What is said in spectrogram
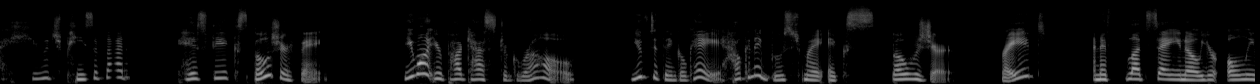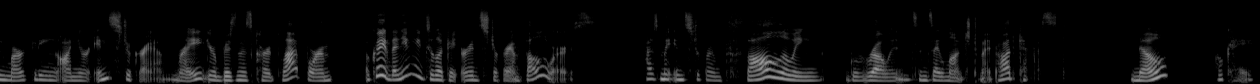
A huge piece of that is the exposure thing. You want your podcast to grow, you have to think, okay, how can I boost my exposure? Right? And if, let's say, you know, you're only marketing on your Instagram, right? Your business card platform, okay, then you need to look at your Instagram followers has my Instagram following grown since I launched my podcast? No? Okay.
